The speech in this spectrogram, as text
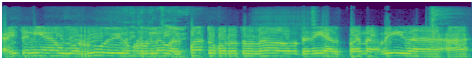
ahí tenía a Hugo Rubio por un lado, al Pato por otro lado, tenía al Pan arriba, a,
